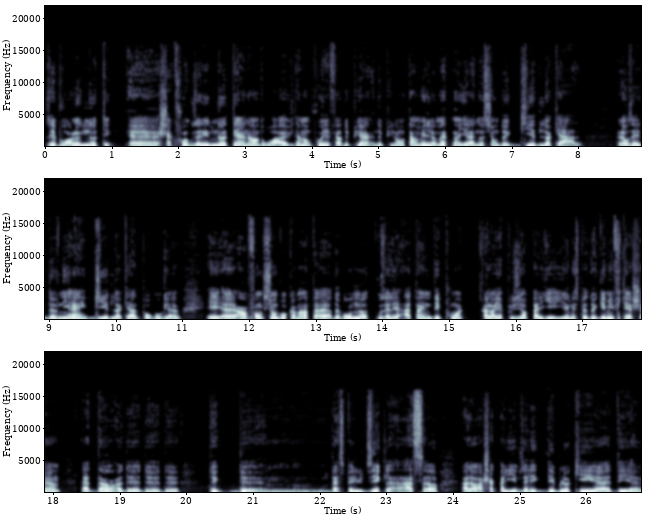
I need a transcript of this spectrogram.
vous allez pouvoir le noter. Euh, chaque fois que vous allez noter un endroit, évidemment, vous pouvez le faire depuis depuis longtemps, mais là maintenant, il y a la notion de guide local. Alors, vous allez devenir un guide local pour Google et euh, en fonction de vos commentaires, de vos notes, vous allez atteindre des points. Alors, il y a plusieurs paliers. Il y a une espèce de gamification là-dedans, euh, de, de, de, de, d'aspect ludique à ça. Alors, à chaque palier, vous allez débloquer euh, des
